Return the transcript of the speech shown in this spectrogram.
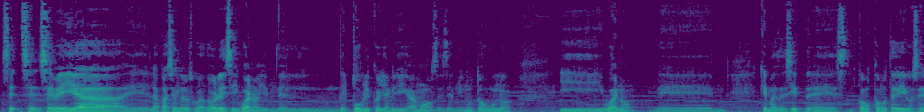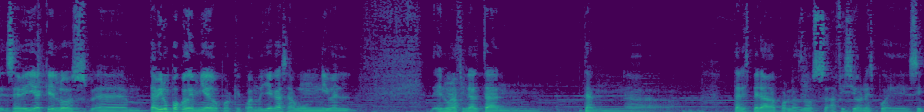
se, se, se, veía eh, la pasión de los jugadores y bueno, y del, del, público ya ni digamos desde el minuto uno. Y bueno, eh, ¿qué más decir? Eh, como, como, te digo, se, se veía que los... Eh, también un poco de miedo, porque cuando llegas a un nivel, en una final tan... tan uh, tan esperada por las dos aficiones, pues sí,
